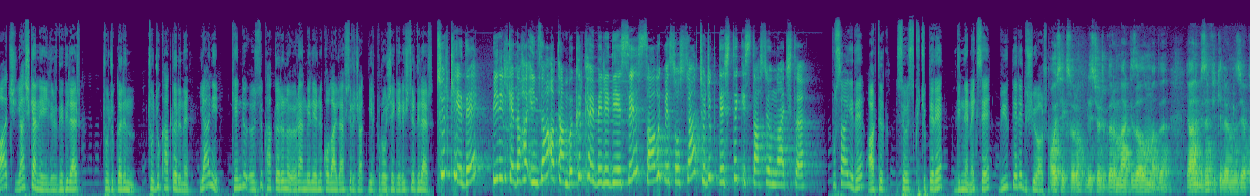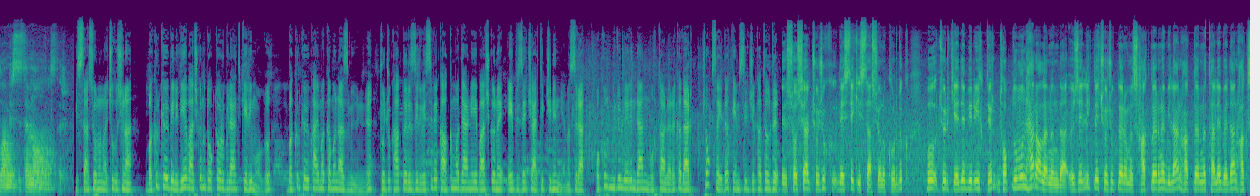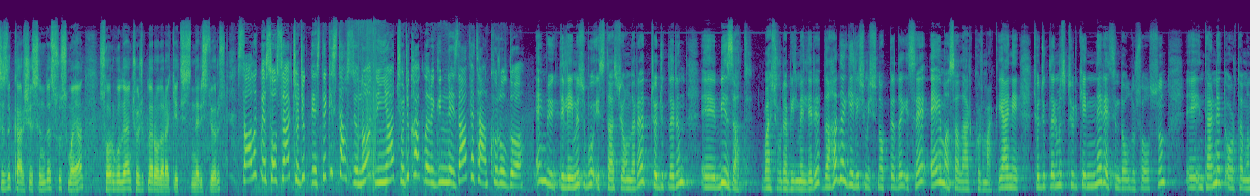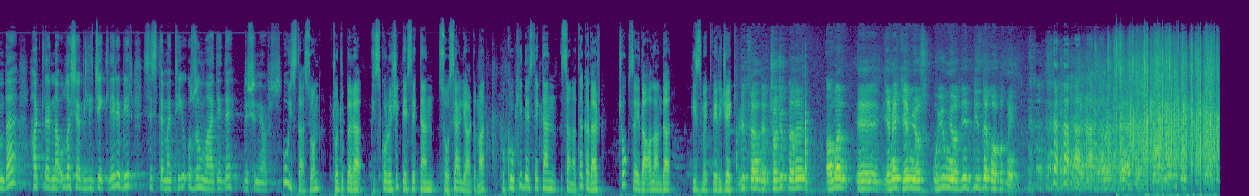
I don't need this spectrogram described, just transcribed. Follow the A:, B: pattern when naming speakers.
A: ağaç yaşken eğilir dediler. Çocukların çocuk haklarını yani kendi özlük haklarını öğrenmelerini kolaylaştıracak bir proje geliştirdiler.
B: Türkiye'de bir ilke daha imza atan Bakırköy Belediyesi Sağlık ve Sosyal Çocuk Destek İstasyonu'nu açtı.
A: Bu sayede artık söz küçüklere, dinlemekse büyüklere düşüyor.
C: Oysa ki sorun biz çocukların merkeze alınmadığı, yani bizim fikirlerimizce yapılan bir sistemin olmamasıdır.
A: İstasyonun açılışına Bakırköy Belediye Başkanı Doktor Bülent Kerimoğlu, Bakırköy Kaymakamı Nazmi Ünlü, Çocuk Hakları Zirvesi ve Kalkınma Derneği Başkanı Ebrize Çeltikçi'nin yanı sıra okul müdürlerinden muhtarlara kadar çok sayıda temsilci katıldı.
D: E, Sosyal Çocuk Destek İstasyonu kurduk. Bu Türkiye'de bir ilktir. Toplumun her alanında özellikle çocuklarımız haklarını bilen, haklarını talep eden, haksızlık karşısında susmayan, sorgulayan çocuklar olarak yetişsinler istiyoruz.
B: Sağlık ve Sosyal Çocuk Destek İstasyonu Dünya Çocuk Hakları Günü'ne izafeten kuruldu.
E: En büyük dileğimiz bu istasyonlara çocukların e, bizzat başvurabilmeleri. Daha da gelişmiş noktada ise e-masalar kurmak. Yani çocuklarımız Türkiye'nin neresinde olursa olsun e, internet ortamında haklarına ulaşabilecekleri bir sistematiği uzun vadede düşünüyoruz.
A: Bu istasyon çocuklara psikolojik destekten sosyal yardıma, hukuki destekten sanata kadar çok sayıda alanda hizmet verecek.
F: Lütfen de çocukları aman e, yemek yemiyor, uyumuyor diye biz de korkutmayın.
